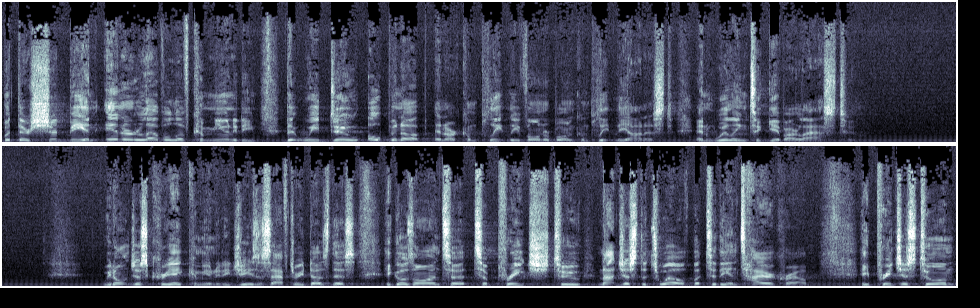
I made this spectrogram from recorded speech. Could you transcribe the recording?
But there should be an inner level of community that we do open up and are completely vulnerable and completely honest and willing to give our last to. We don't just create community. Jesus, after he does this, he goes on to, to preach to not just the 12, but to the entire crowd. He preaches to them.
